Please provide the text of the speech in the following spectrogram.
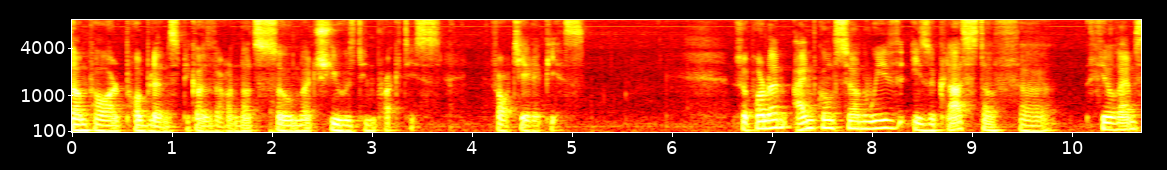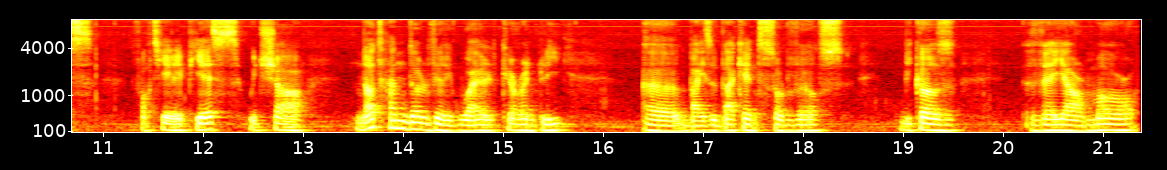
temporal problems because they are not so much used in practice for TLAPS. The problem I'm concerned with is a class of uh, theorems for TLAPS which are not handled very well currently uh, by the backend solvers because they are more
